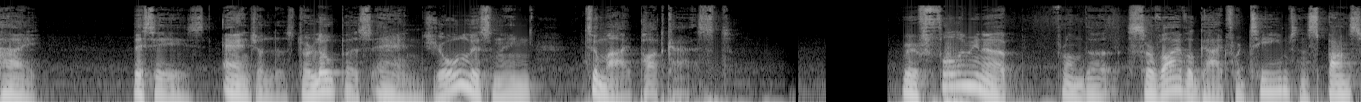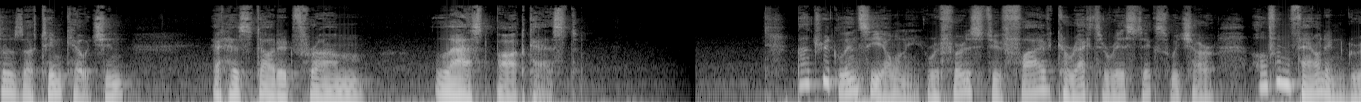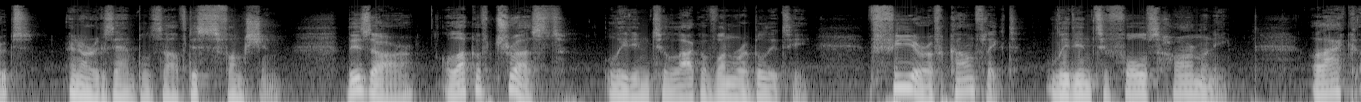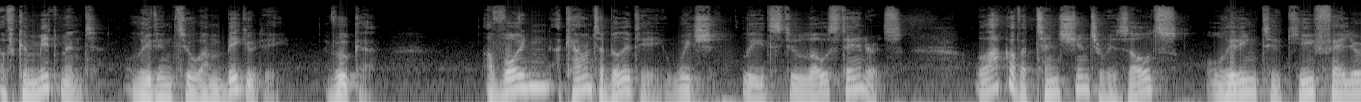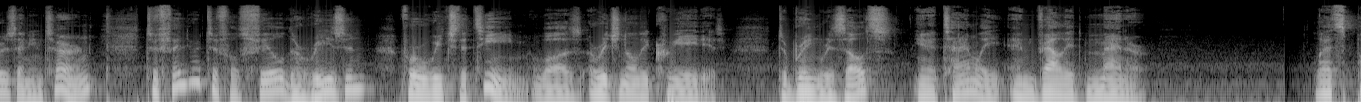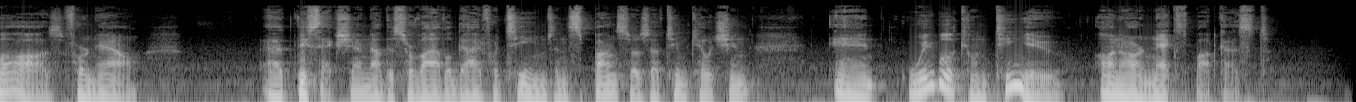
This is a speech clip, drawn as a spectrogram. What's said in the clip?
Hi, this is Angelos Derlopas, and you're listening to my podcast. We're following up from the survival guide for teams and sponsors of team coaching that has started from last podcast. Patrick Lencioni refers to five characteristics which are often found in groups and are examples of dysfunction. These are lack of trust, leading to lack of vulnerability, fear of conflict, leading to false harmony, lack of commitment, leading to ambiguity, VUCA, avoiding accountability, which leads to low standards, lack of attention to results, leading to key failures and in turn to failure to fulfill the reason for which the team was originally created to bring results in a timely and valid manner. Let's pause for now at this section of the survival guide for teams and sponsors of team coaching and we will continue on our next podcast.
